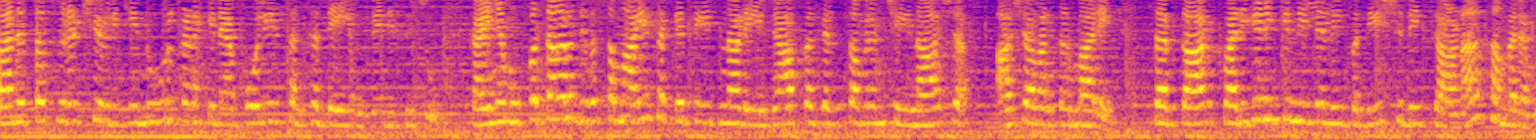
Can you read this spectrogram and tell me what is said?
കനത്ത സുരക്ഷയൊരുക്കി നൂറുകണക്കിന് പോലീസ് സംഘത്തെയും വിന്യസിച്ചു. കഴിഞ്ഞ മുപ്പത്തി ദിവസമായി സെക്രട്ടേറിയറ്റ് നടയിൽ രാപ്പകൽ സമരം ചെയ്യുന്ന ആശാവർക്കർമാരെ ആശാ വർക്കർമാരെ സർക്കാർ പരിഗണിക്കുന്നില്ലെന്നിൽ പ്രതീക്ഷിച്ചാണ് സമരം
